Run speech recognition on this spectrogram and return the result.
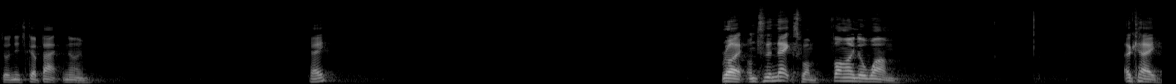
Do I need to go back? No. Okay. Right, on to the next one, final one. Okay,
